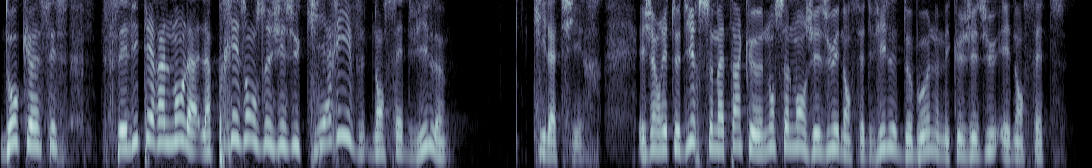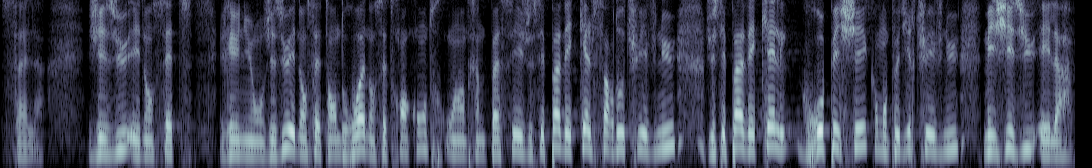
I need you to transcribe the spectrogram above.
Donc euh, c'est littéralement la présence de Jésus qui arrive dans cette ville qui l'attire. Et j'aimerais te dire ce matin que non seulement Jésus est dans cette ville de Beaune, mais que Jésus est dans cette salle. Jésus est dans cette réunion. Jésus est dans cet endroit, dans cette rencontre où on est en train de passer. Je ne sais pas avec quel fardeau tu es venu, je ne sais pas avec quel gros péché, comme on peut dire, tu es venu, mais Jésus est là.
